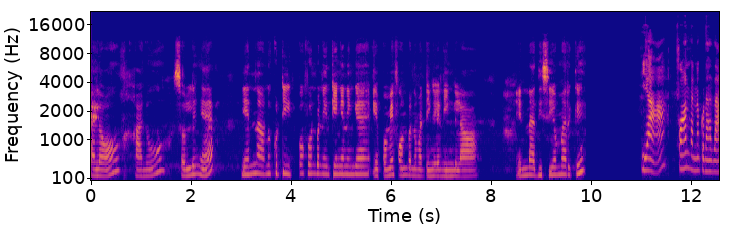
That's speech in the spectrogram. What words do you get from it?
ஹலோ அனு சொல்லுங்க. என்ன அனு குட்டி இப்போ ஃபோன் பண்ணியிருக்கீங்க நீங்க? எப்பவுமே ஃபோன் பண்ண மாட்டீங்களே நீங்களா? என்ன அதிசயமா இருக்கு? ஏன் ஃபோன் பண்ணக்கூடாதா?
